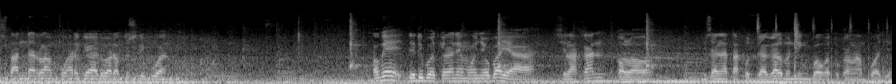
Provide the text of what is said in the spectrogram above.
standar lampu harga 200 ribuan Oke, jadi buat kalian yang mau nyoba ya silahkan kalau misalnya takut gagal mending bawa ke tukang lampu aja.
